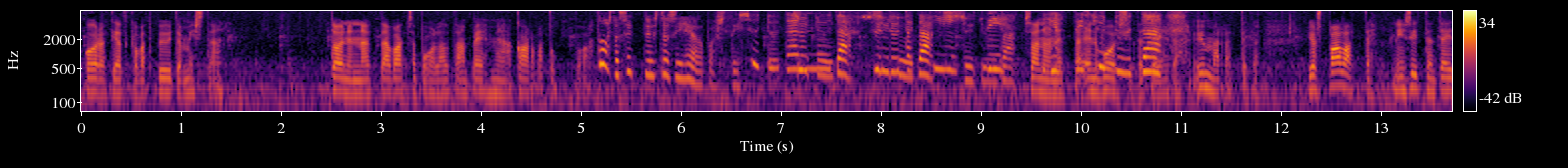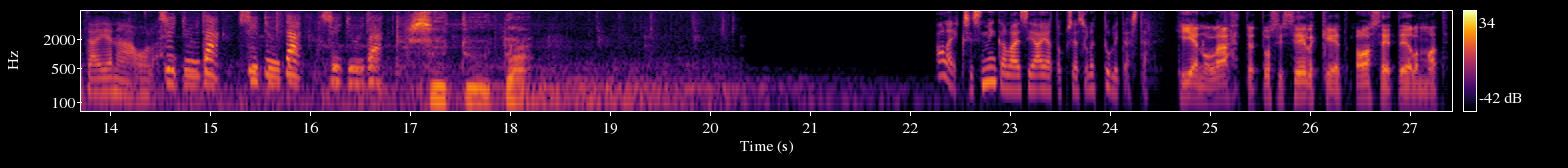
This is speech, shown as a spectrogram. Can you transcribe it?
Koirat jatkavat pyytämistään. Toinen näyttää vatsapuoleltaan pehmeää karvatuppoa. Tuosta syttyy tosi helposti. Sytytä, sytytä, sytytä, sytytä. Sanon, että en voi sitä tehdä. Ymmärrättekö? Jos palatte, niin sitten teitä ei enää ole. Sytytä, sytytä, sytytä. Sytytä. Aleksis, minkälaisia ajatuksia sulle tuli tästä? Hieno lähtö, tosi selkeät asetelmat.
